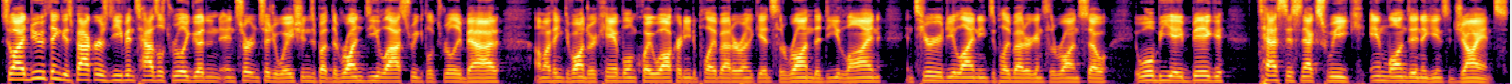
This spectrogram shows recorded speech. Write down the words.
So I do think this Packers defense has looked really good in, in certain situations, but the run D last week looked really bad. Um, I think De'Vondre Campbell and Quay Walker need to play better against the run. The D line, interior D line needs to play better against the run. So it will be a big test this next week in London against the Giants.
